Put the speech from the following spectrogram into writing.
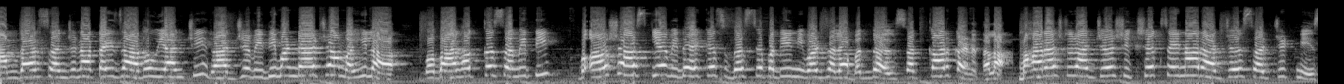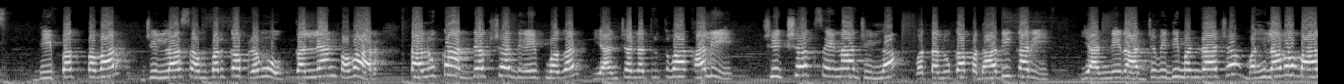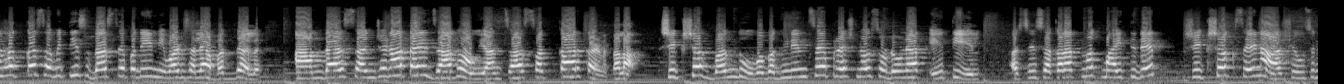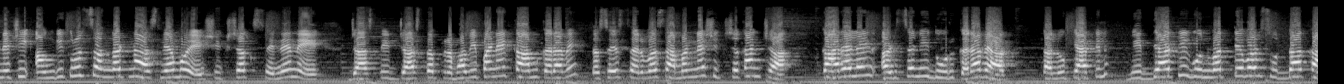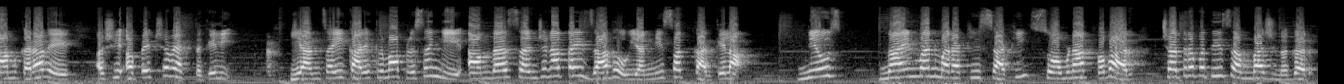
आमदार संजनाताई जाधव यांची राज्य विधिमंडळाच्या महिला व बालहक्क समिती व अशासकीय विधेयक सदस्यपदी निवड झाल्याबद्दल सत्कार करण्यात आला. महाराष्ट्र राज्य शिक्षक सेना राज्य सरचिटणीस दीपक पवार जिल्हा संपर्क प्रमुख कल्याण पवार तालुका अध्यक्ष दिलीप मगर यांच्या नेतृत्वाखाली शिक्षक सेना जिल्हा व तालुका पदाधिकारी यांनी राज्य विधिमंडळाच्या महिला व बाल हक्क समिती सदस्यपदी निवड झाल्याबद्दल आमदार संजनाताई जाधव यांचा सत्कार करण्यात आला. शिक्षक बंधू व भगिनींचे प्रश्न सोडवण्यात येतील अशी सकारात्मक माहिती देत शिक्षक सेना शिवसेनेची अंगीकृत संघटना असल्यामुळे शिक्षक सेनेने जास्तीत जास्त प्रभावीपणे काम करावे तसेच सर्वसामान्य शिक्षकांच्या कार्यालयीन अडचणी दूर कराव्यात. तालुक्यातील विद्यार्थी गुणवत्तेवर सुद्धा काम करावे अशी अपेक्षा व्यक्त केली. यांचाही कार्यक्रमाप्रसंगी आमदार संजनाताई जाधव यांनी सत्कार केला. न्यूज नाईन वन मराठी साठी सोमनाथ पवार छत्रपती संभाजीनगर.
